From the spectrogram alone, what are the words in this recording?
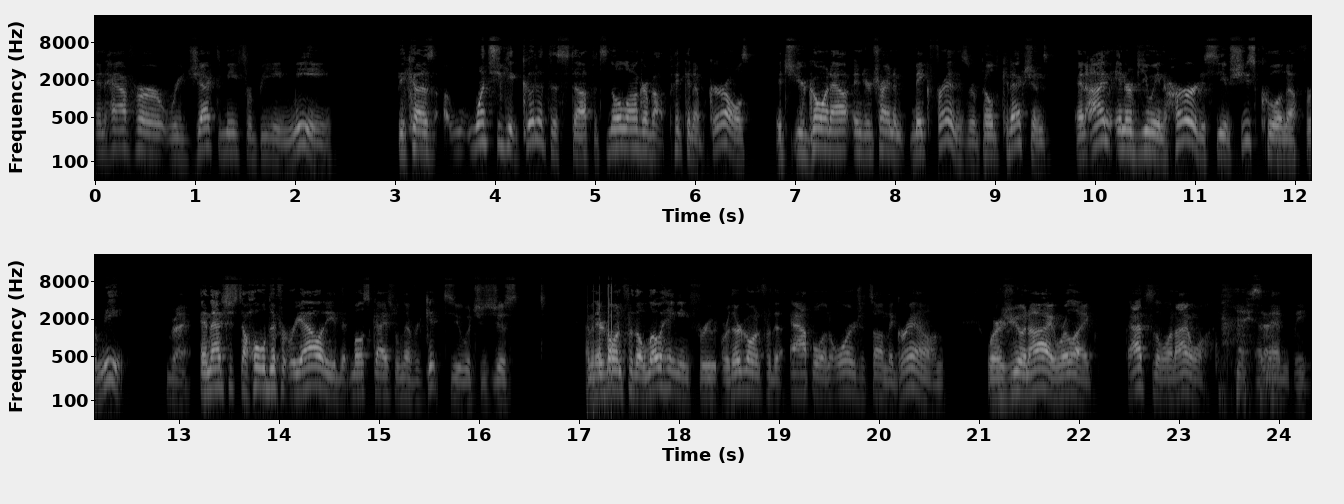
and have her reject me for being me, because once you get good at this stuff, it's no longer about picking up girls. It's you're going out and you're trying to make friends or build connections. And I'm interviewing her to see if she's cool enough for me. right, And that's just a whole different reality that most guys will never get to, which is just, I mean, they're going for the low hanging fruit or they're going for the apple and orange that's on the ground. Whereas you and I, we're like, that's the one I want. exactly.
